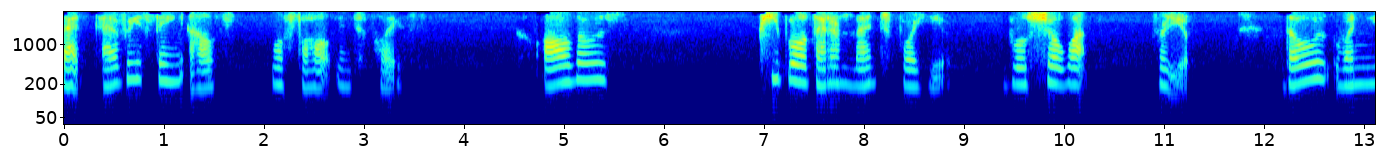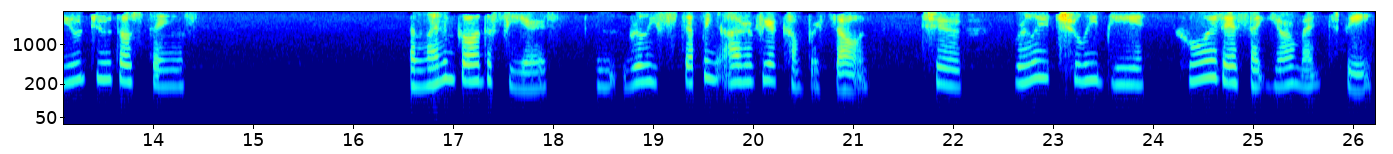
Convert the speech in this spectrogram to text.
that everything else will fall into place. All those people that are meant for you will show up for you. Those when you do those things and letting go of the fears and really stepping out of your comfort zone to really truly be who it is that you're meant to be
